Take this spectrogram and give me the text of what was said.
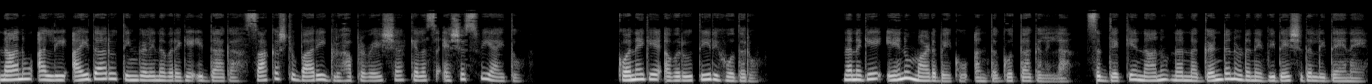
ನಾನು ಅಲ್ಲಿ ಐದಾರು ತಿಂಗಳಿನವರೆಗೆ ಇದ್ದಾಗ ಸಾಕಷ್ಟು ಬಾರಿ ಗೃಹಪ್ರವೇಶ ಕೆಲಸ ಯಶಸ್ವಿಯಾಯಿತು. ಕೊನೆಗೆ ಅವರು ತೀರಿಹೋದರು ನನಗೆ ಏನು ಮಾಡಬೇಕು ಅಂತ ಗೊತ್ತಾಗಲಿಲ್ಲ. ಸದ್ಯಕ್ಕೆ ನಾನು ನನ್ನ ಗಂಡನೊಡನೆ ವಿದೇಶದಲ್ಲಿದ್ದೇನೆ.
